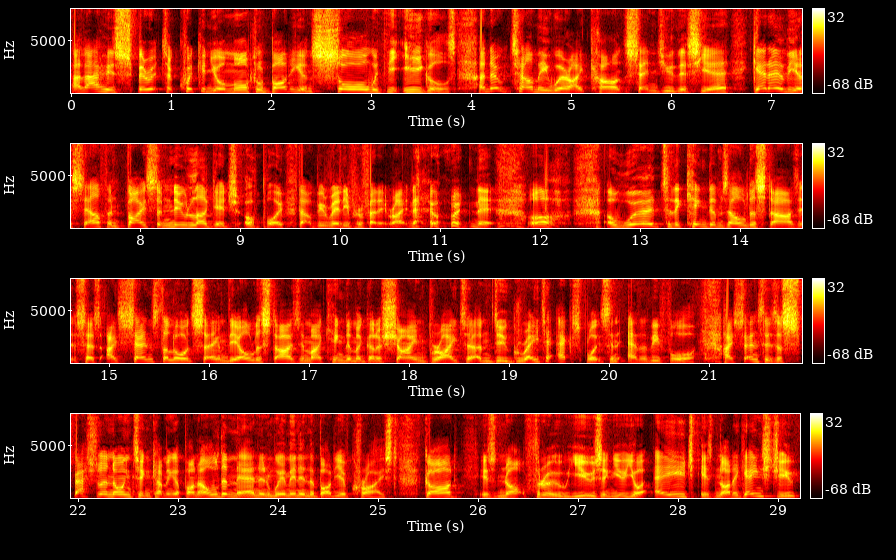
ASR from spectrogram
Allow His Spirit to quicken your mortal body and soar with the eagles. And don't tell me where I can't send you this year. Get over yourself and buy some new luggage. Oh boy, that would be really prophetic right now, wouldn't it? Oh, a word to the kingdom's older stars. It says, I sense the Lord saying, The older stars in my kingdom are going to shine brighter and do greater exploits than ever before. I sense there's a special anointing coming upon older men and women in the body of Christ. God is not through using you. Your age is not against you,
